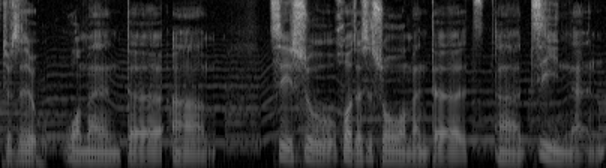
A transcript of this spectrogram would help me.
就是我们的呃技术，或者是说我们的呃技能。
